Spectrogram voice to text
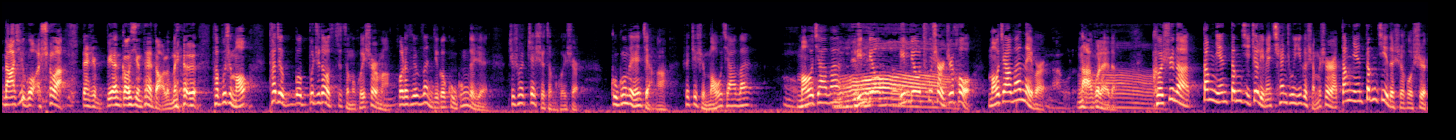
拿去过是吧？但是别高兴太早了，没有，他不是毛，他就不不知道是怎么回事嘛。后来他就问这个故宫的人，就说这是怎么回事？故宫的人讲啊，说这是毛家湾。毛家湾哦林彪林彪出事儿之后，毛家湾那边拿过来拿过来的哦。可是呢，当年登记这里面牵出一个什么事儿啊？当年登记的时候是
